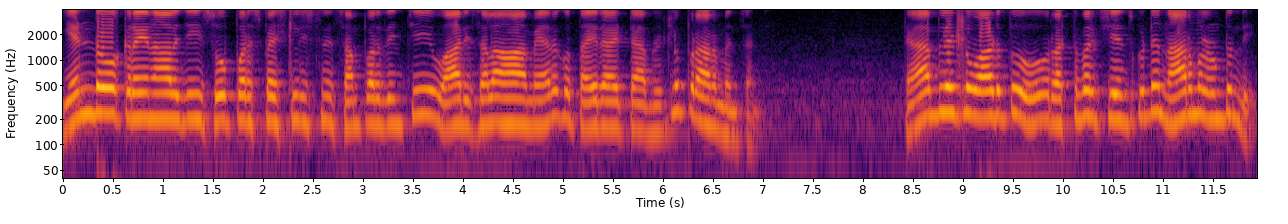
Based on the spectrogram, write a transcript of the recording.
ఎండోక్రైనాలజీ సూపర్ స్పెషలిస్ట్ని సంప్రదించి వారి సలహా మేరకు థైరాయిడ్ ట్యాబ్లెట్లు ప్రారంభించండి. ట్యాబ్లెట్లు వాడుతూ రక్త పరీక్ష చేయించుకుంటే నార్మల్ ఉంటుంది.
